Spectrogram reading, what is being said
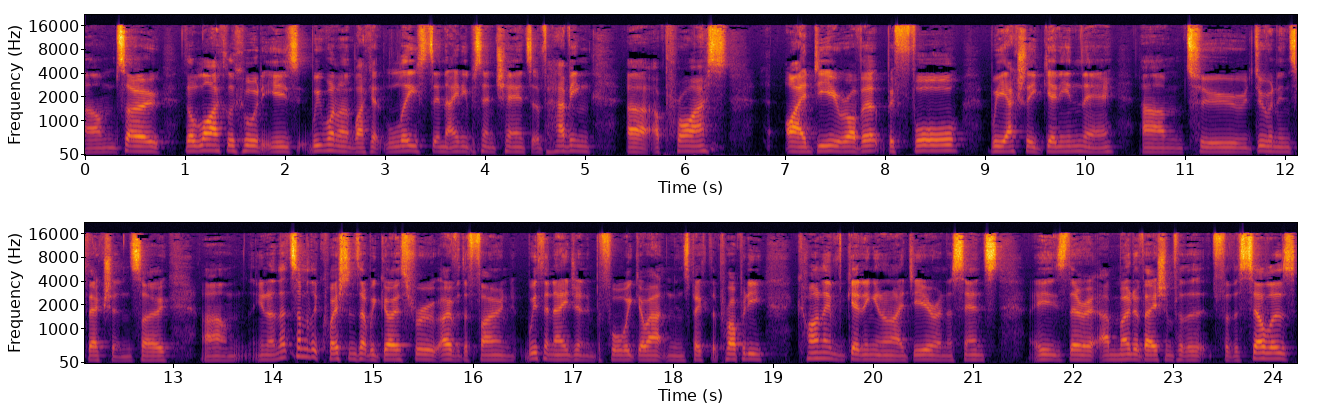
Um, so the likelihood is we want to like at least an 80% chance of having uh, a price idea of it before we actually get in there um, to do an inspection. So, um, you know, that's some of the questions that we go through over the phone with an agent before we go out and inspect the property. Kind of getting an idea and a sense: is there a motivation for the for the sellers?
